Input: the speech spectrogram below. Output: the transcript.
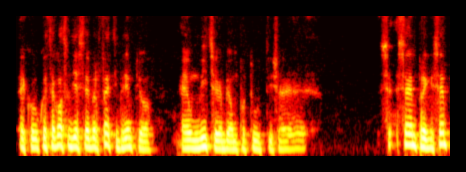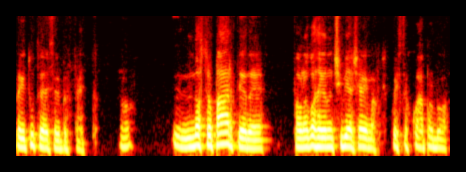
ecco, questa cosa di essere perfetti, per esempio, è un vizio che abbiamo un po' tutti, cioè, sempre, sempre, che tutto deve essere perfetto. No? Il nostro partner fa una cosa che non ci piace, ma questo qua proprio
